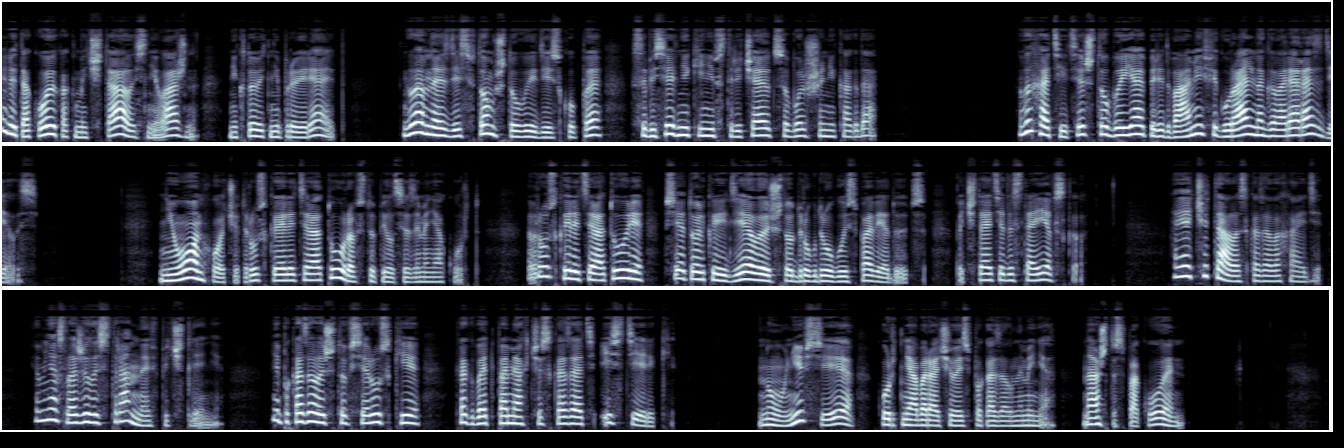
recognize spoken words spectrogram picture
Или такой, как мечталось, неважно, никто ведь не проверяет. Главное здесь в том, что, выйдя из купе, собеседники не встречаются больше никогда. Вы хотите, чтобы я перед вами, фигурально говоря, разделась?» «Не он хочет, русская литература», — вступился за меня Курт. «В русской литературе все только и делают, что друг другу исповедуются. Почитайте Достоевского». «А я читала», — сказала Хайди, — «и у меня сложилось странное впечатление. Мне показалось, что все русские, как бы это помягче сказать, истерики». «Ну, не все», — Курт, не оборачиваясь, показал на меня. «Наш-то спокоен».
